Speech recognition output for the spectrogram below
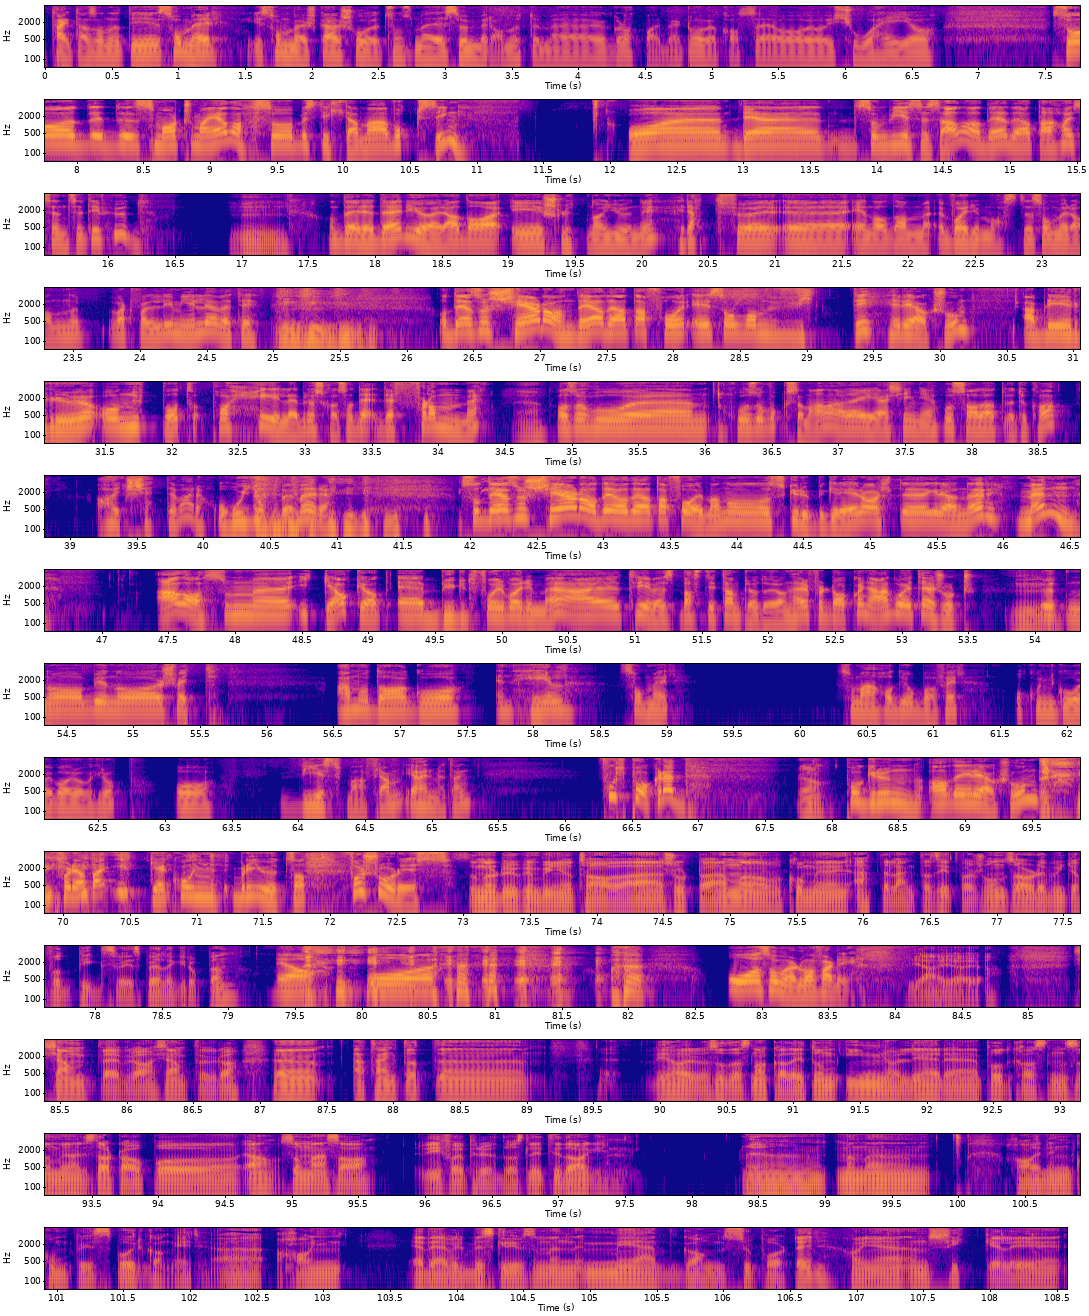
tenkte jeg sånn at i sommer i sommer skal jeg se ut sånn som svømmerne med glattbarbert overkasse og, tjo og hei. Så det, det, smart som jeg er, da, så bestilte jeg meg voksing. Og eh, det som viser seg, da, det er det at jeg har sensitiv hud. Mm. Og det der gjør jeg da i slutten av juni, rett før eh, en av de varmeste somrene, i hvert fall i min levetid. og det som skjer da, det er det at jeg får ei så vanvittig reaksjon Jeg blir rød og nuppete på hele brystkassa. Det, det flammer. Ja. Altså, hun, eh, hun som voksa meg, det er jeg kjenner, hun sa det at vet du hva, jeg har ikke sett det være. Og hun jobber med det. Så det som skjer, da, det er jo det at jeg får meg noen skrubbgreier og alt det greiene der. Men jeg, da, som eh, ikke akkurat er bygd for varme, jeg trives best i temperaturene her, for da kan jeg gå i T-skjorte uten å begynne å svette. Jeg må da gå en hel sommer som jeg hadde jobba for, og kunne gå i bar overkropp og vise meg frem i hermetegn. Fullt påkledd Ja. av den reaksjonen, fordi at jeg ikke kunne bli utsatt for sollys. Så når du kan begynne å ta av deg skjorta igjen og komme i den etterlengta situasjonen, så har du begynt å få piggsveis på hele kroppen? Ja, og Og sommeren var ferdig. Ja, ja, ja. Kjempebra, kjempebra. Uh, jeg tenkte at uh vi har jo sittet og snakka litt om innhold i denne podkasten som vi har starta opp, og ja, som jeg sa, vi får prøvd oss litt i dag. Eh, men jeg har en kompis på Orkanger. Eh, han er det jeg vil beskrive som en medgangssupporter. Han er en skikkelig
